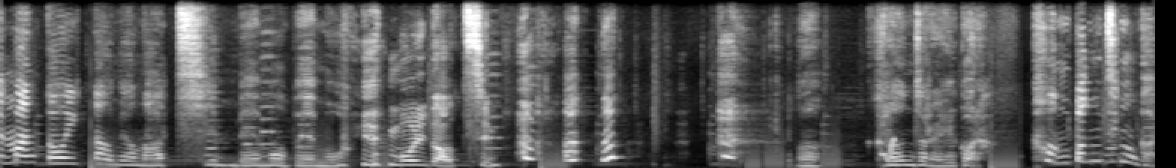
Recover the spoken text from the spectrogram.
해만 떠 있다면 아침 메모 메모. 일몰도 아침. 어 그런 줄 알거라. 건방진 것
